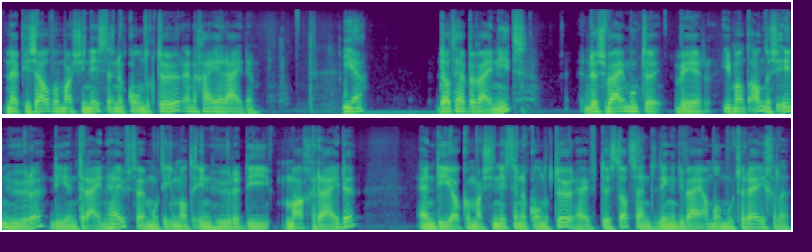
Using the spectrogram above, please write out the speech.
Dan heb je zelf een machinist en een conducteur en dan ga je rijden. Ja. Dat hebben wij niet. Dus wij moeten weer iemand anders inhuren die een trein heeft. Wij moeten iemand inhuren die mag rijden. En die ook een machinist en een conducteur heeft. Dus dat zijn de dingen die wij allemaal moeten regelen.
